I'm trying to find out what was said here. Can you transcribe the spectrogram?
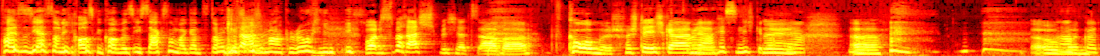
falls es jetzt noch nicht rausgekommen ist, ich sag's nochmal ganz deutlich, Ja. ich mag Rhodey nicht. Boah, das überrascht mich jetzt aber. Komisch, verstehe ich gar Oh nicht. ja, hättest du nicht gedacht, Nee. ja. Äh. Oh Ach Mann. Gott.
